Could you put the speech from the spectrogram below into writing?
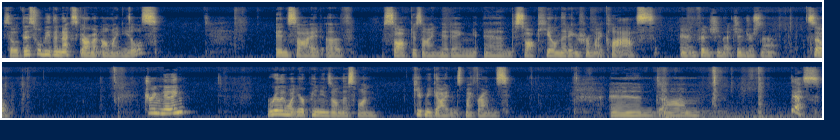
So this will be the next garment on my needles inside of sock design knitting and sock heel knitting for my class and finishing that Gingersnap. So dream knitting, really want your opinions on this one. Give me guidance, my friends. And um, yes,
